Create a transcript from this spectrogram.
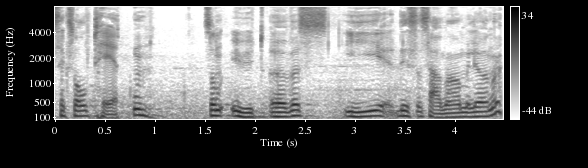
seksualiteten som utøves i disse saunamiljøene.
